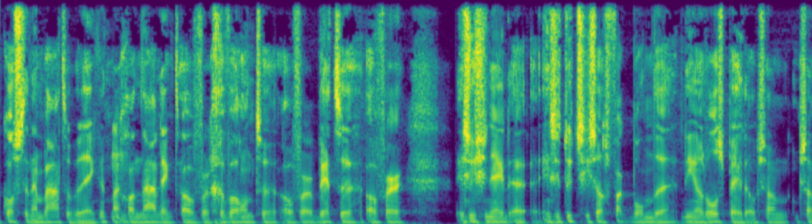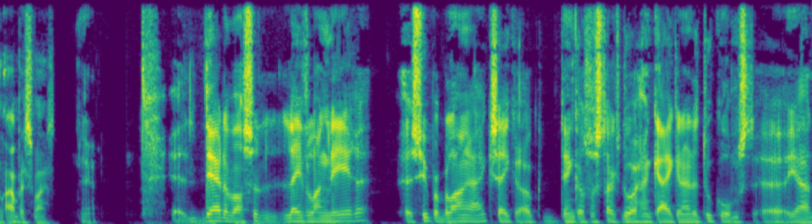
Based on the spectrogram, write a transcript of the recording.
kosten en baten berekent. Maar gewoon nadenkt over gewoonten, over wetten, over institutionele instituties als vakbonden die een rol spelen op zo'n op zo'n arbeidsmarkt. Eh, Derde was eh, leven lang leren. Super belangrijk. Zeker ook, denk als we straks door gaan kijken naar de toekomst. eh, ja,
